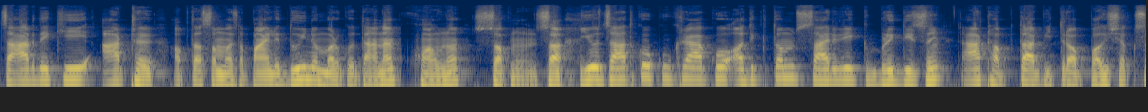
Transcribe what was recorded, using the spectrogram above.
चारदेखि आठ हप्तासम्म तपाईँले दुई नम्बरको दाना खुवाउन सक्नुहुन्छ। यो जातको कुखुराको अधिकतम शारीरिक वृद्धि चाहिँ आठ हप्ताभित्र भइसक्छ।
